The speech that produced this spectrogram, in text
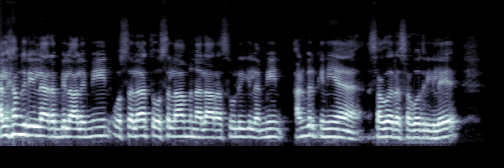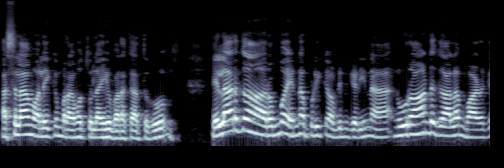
அலமதுல்லா ரபில் ஆலமீன். ஒசலாத் ஒசலாம் அலா ரசூலிகில் அமீன் அன்பிற்கினிய சகோதர சகோதரிகளே அஸ்லாம் அலைக்கும் ரஹமத்துல்லாஹி வரகாத்துக்கு எல்லாருக்கும் ரொம்ப என்ன பிடிக்கும் அப்படின்னு கேட்டிங்கன்னா நூறாண்டு காலம் வாழ்க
